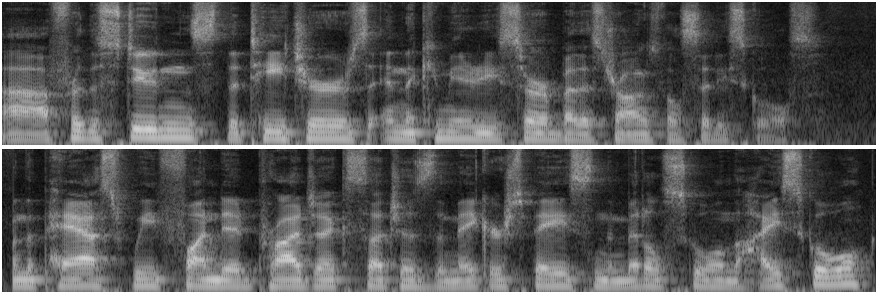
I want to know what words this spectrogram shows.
uh, for the students, the teachers, and the community served by the Strongsville City Schools. In the past, we've funded projects such as the Makerspace in the middle school and the high school.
